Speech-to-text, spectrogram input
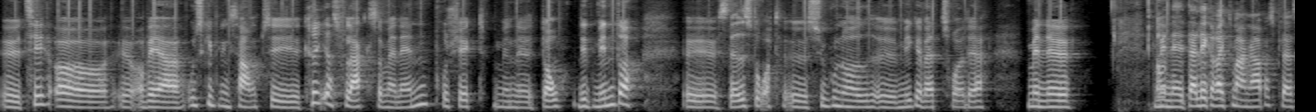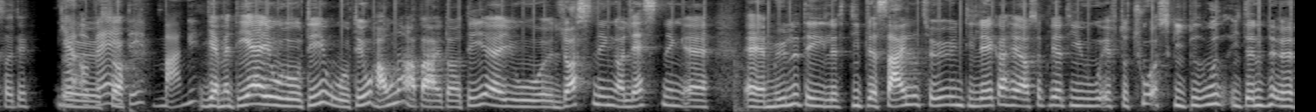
øh, til at, øh, at være udskibningshavn til Kriers Flag, som er en anden projekt, men øh, dog lidt mindre. Øh, stadig stort, øh, 700 øh, megawatt tror jeg det er. Men, øh, men øh, der ligger rigtig mange arbejdspladser i det. Ja, og øh, hvad så, er det? Mange? Jamen, det er jo, det er jo, det er jo havnearbejdere. Det er jo øh, losning og lastning af, af mølledele. De bliver sejlet til øen, de lægger her, og så bliver de jo efter tur skibet ud i, den, øh,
